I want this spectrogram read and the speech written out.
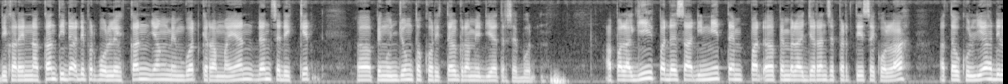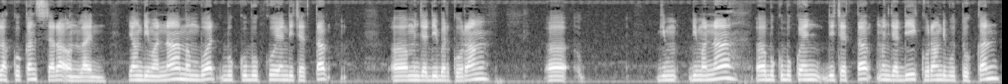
dikarenakan tidak diperbolehkan yang membuat keramaian dan sedikit uh, pengunjung toko retail Gramedia tersebut. Apalagi pada saat ini tempat uh, pembelajaran seperti sekolah atau kuliah dilakukan secara online, yang di mana membuat buku-buku yang dicetak uh, menjadi berkurang, di mana buku-buku yang dicetak menjadi kurang dibutuhkan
